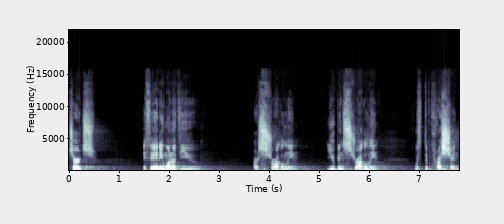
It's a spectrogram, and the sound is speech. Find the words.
Church, if any one of you are struggling, you've been struggling with depression,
